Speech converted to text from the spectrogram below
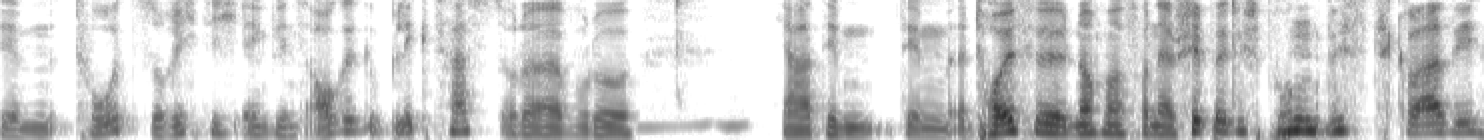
dem Tod so richtig irgendwie ins Auge geblickt hast oder wo du ja dem, dem Teufel nochmal von der Schippe gesprungen bist quasi?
